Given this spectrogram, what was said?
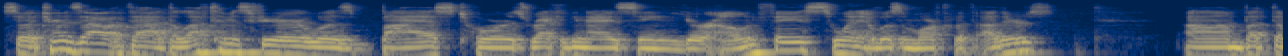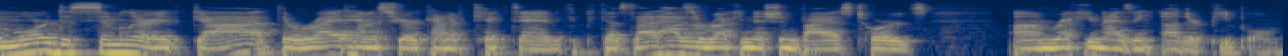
So it turns out that the left hemisphere was biased towards recognizing your own face when it was morphed with others. Um, but the more dissimilar it got, the right hemisphere kind of kicked in because that has a recognition bias towards um, recognizing other people.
